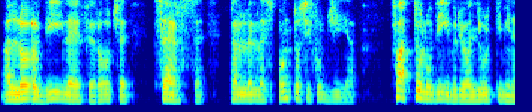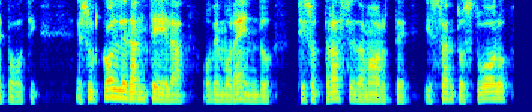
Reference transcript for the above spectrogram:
Allor vile e feroce Serse per l'Ellesponto si fuggia, fatto l'udibrio agli ultimi nepoti, e sul colle d'Antela, ove morendo si sottrasse da morte il santo stuolo,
